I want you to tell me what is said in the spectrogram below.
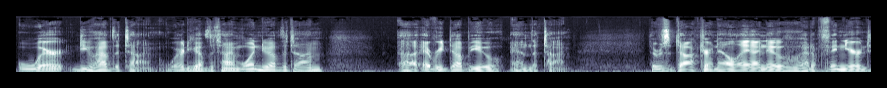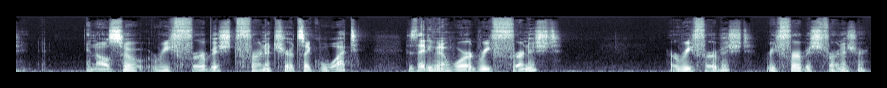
where do you have the time? Where do you have the time? When do you have the time? Uh, every W and the time. There was a doctor in LA I knew who had a vineyard and also refurbished furniture. It's like, what? Is that even a word? Refurnished? Or refurbished? Refurbished furniture?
